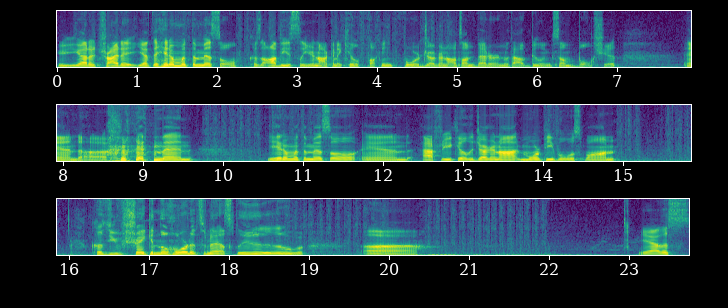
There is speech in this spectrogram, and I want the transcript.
You, you got to try to. You have to hit them with the missile because obviously you're not to kill fucking four juggernauts on veteran without doing some bullshit. And uh, and then you hit them with the missile, and after you kill the juggernaut, more people will spawn. Cause you've shaken the hornet's nest. Ew. Uh. Yeah, this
